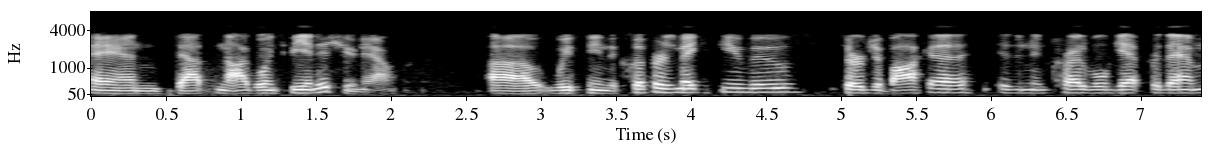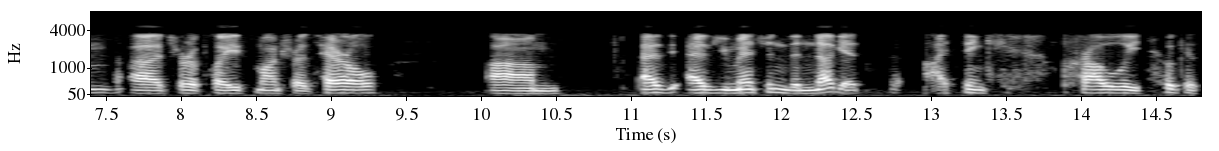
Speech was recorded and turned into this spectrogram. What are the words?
and that's not going to be an issue now. Uh, we've seen the Clippers make a few moves. Serge Ibaka is an incredible get for them uh, to replace Montrezl Harrell. Um, as as you mentioned, the Nuggets, I think, probably took a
